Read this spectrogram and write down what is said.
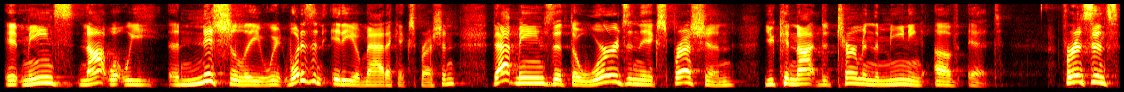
it means not what we initially, what is an idiomatic expression? That means that the words in the expression, you cannot determine the meaning of it. For instance,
